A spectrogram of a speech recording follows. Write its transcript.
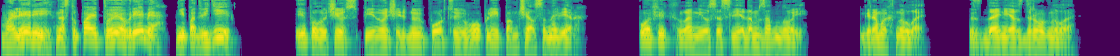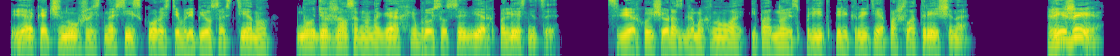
«Валерий, наступает твое время! Не подведи!» И, получив в спину очередную порцию воплей, помчался наверх. Пофиг ломился следом за мной. Громыхнуло. Здание вздрогнуло. Я, качнувшись, на всей скорости влепился в стену, но удержался на ногах и бросился вверх по лестнице. Сверху еще раз громыхнуло, и по одной из плит перекрытия пошла трещина. «Лежи!»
